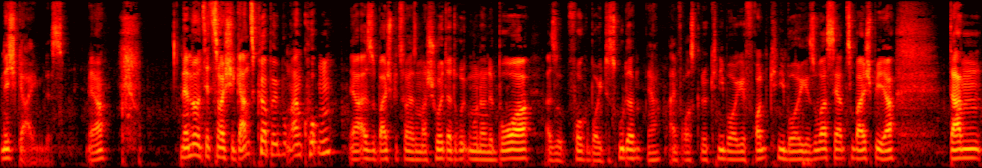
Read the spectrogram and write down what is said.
nicht geeignet ist. Ja. Wenn wir uns jetzt zum Beispiel Ganzkörperübungen angucken, ja, also beispielsweise mal Schulterdrücken oder eine Bohr, also vorgebeugtes Rudern, ja, einfach ausgedrückt Kniebeuge, Frontkniebeuge, sowas ja zum Beispiel, ja, dann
